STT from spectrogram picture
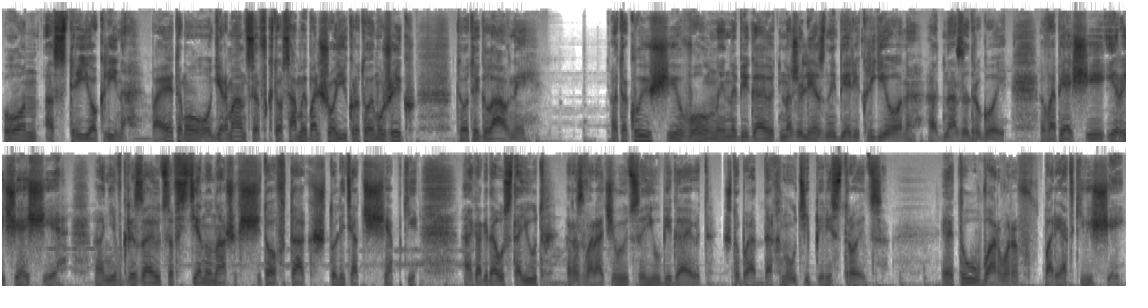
Он острие клина. Поэтому у германцев, кто самый большой и крутой мужик, тот и главный. Атакующие волны набегают на железный берег легиона, одна за другой. Вопящие и рычащие. Они вгрызаются в стену наших щитов так, что летят щепки, а когда устают, разворачиваются и убегают, чтобы отдохнуть и перестроиться. Это у варваров в порядке вещей.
